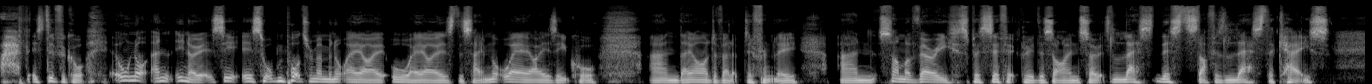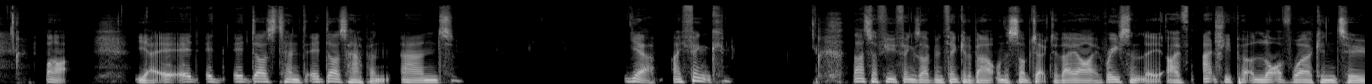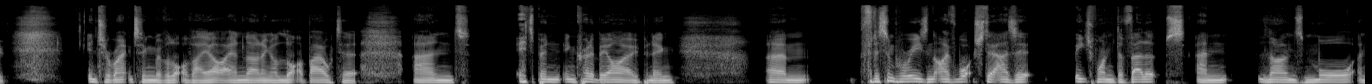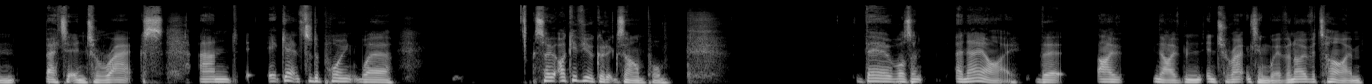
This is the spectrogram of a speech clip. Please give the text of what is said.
Ah, it's difficult. Or not, and you know, it's it's important to remember not AI. All AI is the same. Not all AI is equal, and they are developed differently. And some are very specifically designed, so it's less. This stuff is less the case, but yeah, it it it does tend. It does happen, and yeah, I think that's a few things I've been thinking about on the subject of AI recently. I've actually put a lot of work into interacting with a lot of AI and learning a lot about it. And it's been incredibly eye opening. Um, for the simple reason I've watched it as it each one develops and learns more and better interacts, and it gets to the point where. So I'll give you a good example. There was an, an AI that I've you know, I've been interacting with, and over time,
